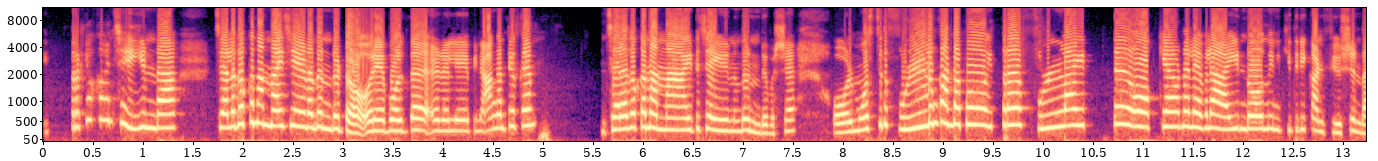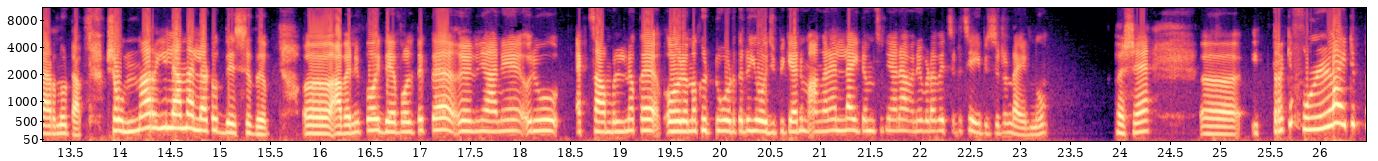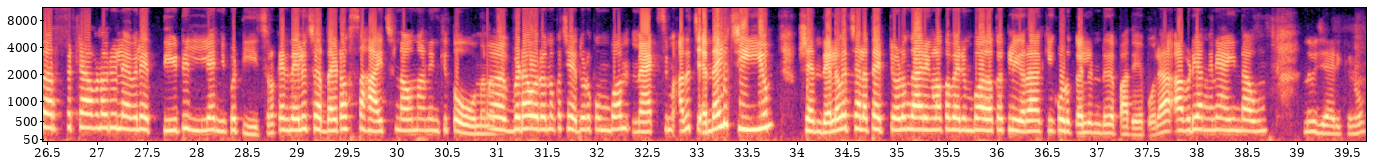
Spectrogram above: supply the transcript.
ഇത്രയ്ക്കൊക്കെ അവൻ ചെയ്യണ്ട? ചിലതൊക്കെ നന്നായി ചെയ്യണതുണ്ട് കേട്ടോ ഒരേപോലത്തെ പിന്നെ അങ്ങനത്തെയൊക്കെ ചിലതൊക്കെ നന്നായിട്ട് ചെയ്യുന്നതുണ്ട് പക്ഷെ ഓൾമോസ്റ്റ് ഇത് ഫുള്ളും കണ്ടപ്പോ ഇത്ര ഫുള്ളായിട്ട് ഓക്കെ ആവുന്ന ലെവൽ ആയിണ്ടോ എന്ന് എനിക്ക് ഇത്തിരി കൺഫ്യൂഷൻ ഉണ്ടായിരുന്നു കേട്ടോ പക്ഷെ ഒന്നും അറിയില്ല എന്നല്ലാട്ട് ഉദ്ദേശിച്ചത്. അവനിപ്പോ ഇതേപോലത്തെ ഞാൻ ഒരു എക്സാമ്പിളിനൊക്കെ ഓരോന്നൊക്കെ ഇട്ട് കൊടുത്തിട്ട് യോജിപ്പിക്കാനും അങ്ങനെ എല്ലാ ഐറ്റംസും ഞാൻ അവൻ ഇവിടെ വെച്ചിട്ട് ചെയ്യിപ്പിച്ചിട്ടുണ്ടായിരുന്നു. പക്ഷെ ഇത്രയ്ക്ക് ഫുള്ളായിട്ട് പെർഫെക്റ്റ് ആവണ ഒരു ലെവൽ എത്തിയിട്ടില്ല. ഇനിയിപ്പോ ടീച്ചറൊക്കെ എന്തെങ്കിലും ചെറുതായിട്ടൊക്കെ സഹായിച്ചിട്ടുണ്ടാവും എന്നാണ് എനിക്ക് തോന്നുന്നത് ഇവിടെ ഓരോന്നൊക്കെ ചെയ്ത് കൊടുക്കുമ്പോൾ മാക്സിമം അത് എന്തായാലും ചെയ്യും. പക്ഷെ എന്തായാലും ചില തെറ്റുകളും കാര്യങ്ങളൊക്കെ വരുമ്പോൾ അതൊക്കെ ക്ലിയർ ആക്കി കൊടുക്കലുണ്ട്. അപ്പൊ അതേപോലെ അവിടെ അങ്ങനെ ആയി ഉണ്ടാവും എന്ന് വിചാരിക്കുന്നു.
